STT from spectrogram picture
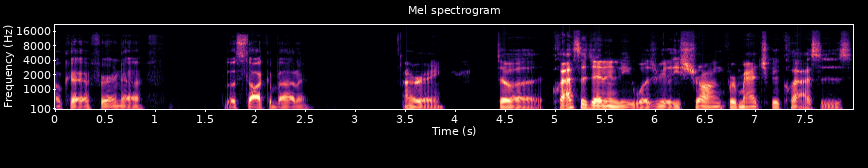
Okay, fair enough. Let's talk about it. All right. So, uh, class identity was really strong for Magicka classes,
